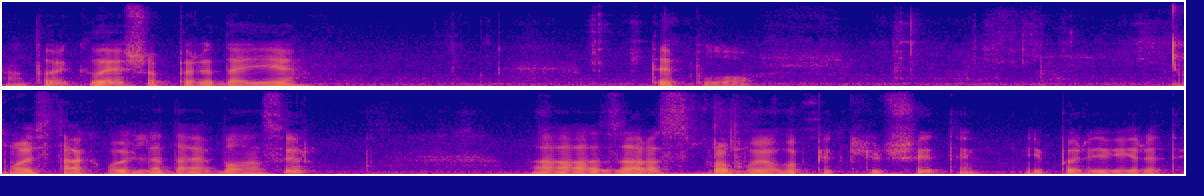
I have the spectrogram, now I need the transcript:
а той клей, що передає тепло. Ось так виглядає балансир. Зараз спробую його підключити і перевірити.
